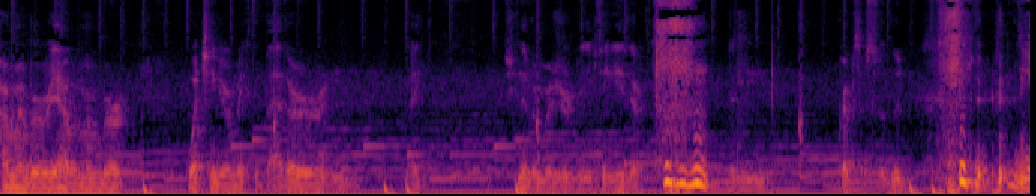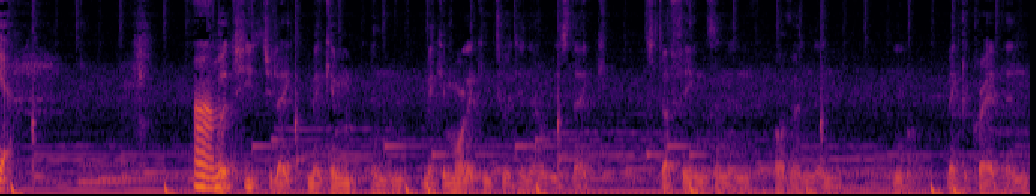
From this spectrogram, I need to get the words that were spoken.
I remember, yeah, I remember watching her make the batter and like she never measured anything either. and crepes are so good. yeah. Um, but she used to like make him and make him more like into a dinner with like stuffings and then oven and you know make the crepe and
